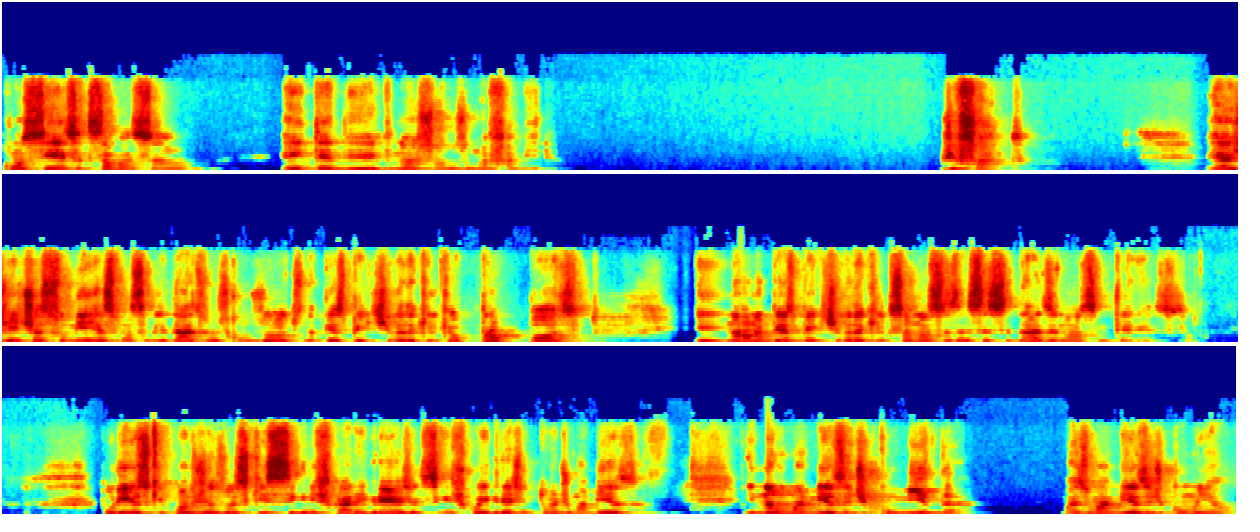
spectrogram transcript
consciência de salvação é entender que nós somos uma família. De fato. É a gente assumir responsabilidades uns com os outros na perspectiva daquilo que é o propósito e não na perspectiva daquilo que são nossas necessidades e nossos interesses. Por isso que quando Jesus quis significar a igreja, ele significou a igreja em torno de uma mesa. E não uma mesa de comida, mas uma mesa de comunhão.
